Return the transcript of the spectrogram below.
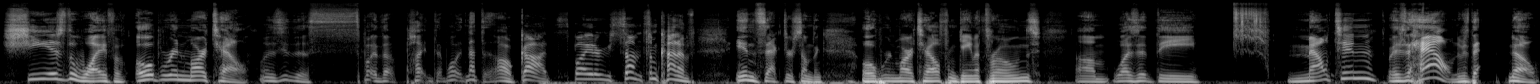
She is the wife of Oberyn Martell. Was he the the, what, not the oh god spider some some kind of insect or something. Oberyn Martell from Game of Thrones. Um, was it the mountain? Or Was it the hound? Was the no.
